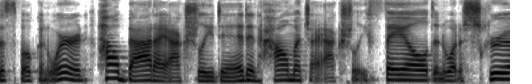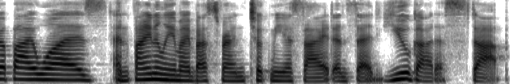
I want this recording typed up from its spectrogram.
the spoken word how bad I actually did and how much I actually failed and what a screw up I was. And finally, my best friend took me aside and said, You gotta stop.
